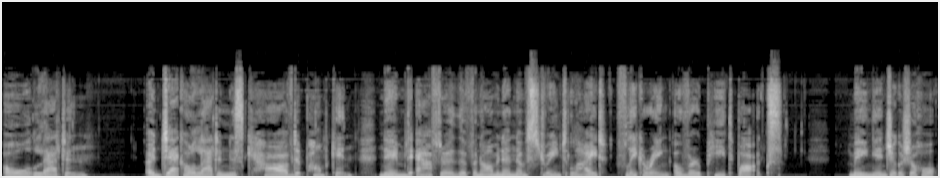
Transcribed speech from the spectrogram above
O' Lantern。A jack-o'-lantern is carved pumpkin, named after the phenomenon of strange light flickering over peat bogs. 每年这个时候，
